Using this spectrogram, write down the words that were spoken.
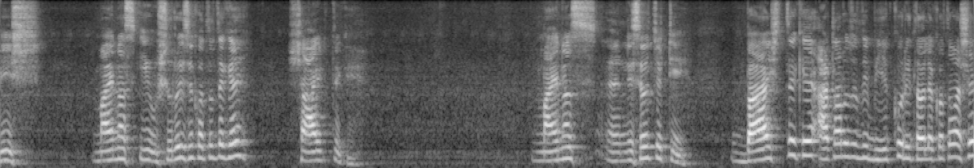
বিশ। মাইনাস ইউ শুরু হয়েছে কত থেকে? ষাট থেকে। মাইনাস নিচে হচ্ছে টি বাইশ থেকে আঠারো যদি বিয়োগ করি, তাহলে কত আসে?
